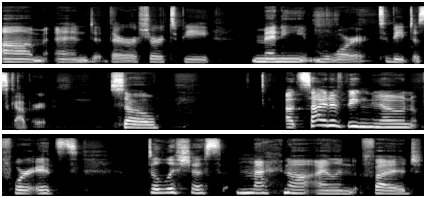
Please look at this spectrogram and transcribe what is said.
um, and there are sure to be many more to be discovered. So, outside of being known for its delicious Mackinac Island fudge.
